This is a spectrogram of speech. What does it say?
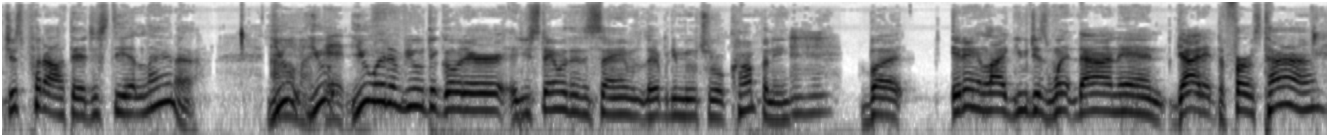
just put out there just the Atlanta. You Oh, you goodness. you interviewed to go there, and you staying within the same Liberty Mutual company, Mm-hmm. but. It ain't like you just went down there and got it the first time.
